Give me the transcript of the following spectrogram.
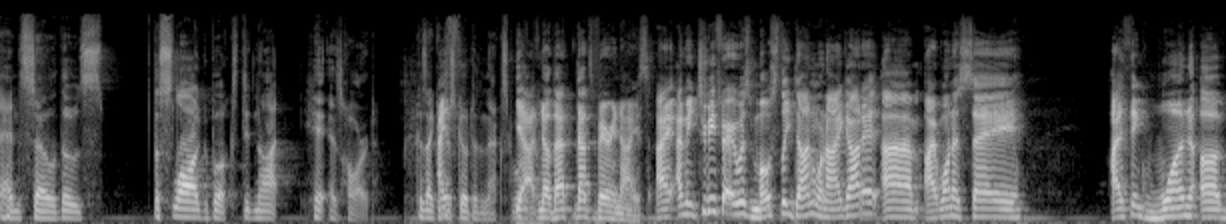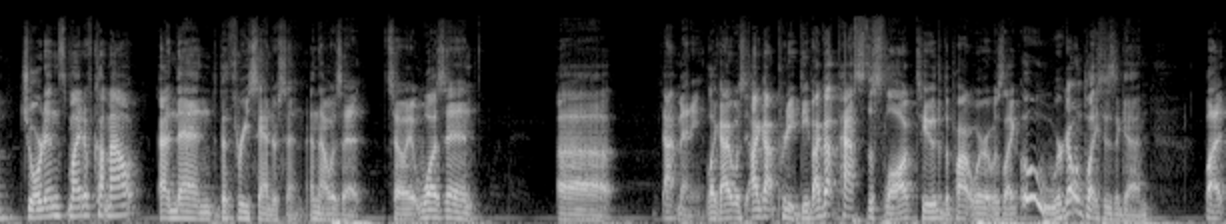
and so those the slog books did not hit as hard because I could I- just go to the next one. Yeah, no, that that's very nice. I, I mean, to be fair, it was mostly done when I got it. Um, I want to say, I think one of Jordan's might have come out, and then the three Sanderson, and that was it. So it wasn't uh that many. Like I was, I got pretty deep. I got past the slog too, to the part where it was like, oh, we're going places again. But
